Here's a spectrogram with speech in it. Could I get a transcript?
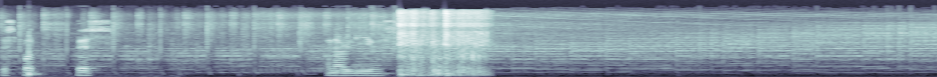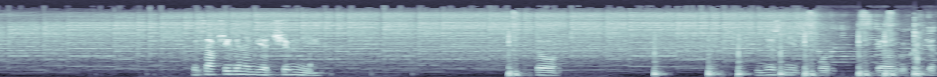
just put this and our leaves. It's actually gonna be a chimney. So you just need to put get, get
